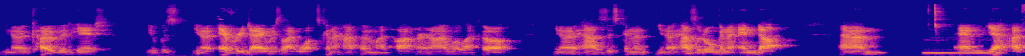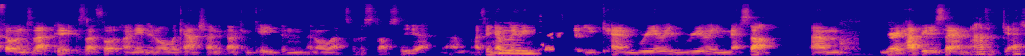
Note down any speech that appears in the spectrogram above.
you know, COVID hit. It was, you know, every day was like, what's going to happen? My partner and I were like, oh, you know, how's this going to, you know, how's it all going to end up? Um, and yeah, I fell into that pit because I thought I needed all the cash I, I can keep and, and all that sort of stuff. So yeah, um, I think I'm living mm. that you can really, really mess up. Um, very happy to say I'm out of debt.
